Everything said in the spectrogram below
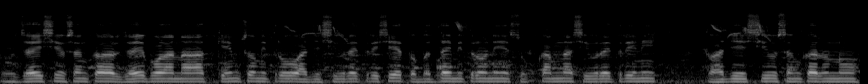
તો જય શિવશંકર જય ભોળાનાથ. કેમ છો મિત્રો? આજે શિવરાત્રિ છે. તો બધા મિત્રોને શુભકામના શિવરાત્રિની. તો આજે શિવશંકરનું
